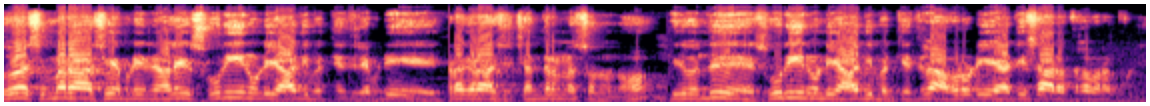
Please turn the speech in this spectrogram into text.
பொதுவாக சிம்மராசி அப்படின்னாலே சூரியனுடைய ஆதிபத்தியத்தில் எப்படி கடகராசி சந்திரனை சொல்லணும் இது வந்து சூரியனுடைய ஆதிபத்தியத்தில் அவருடைய அதிசாரத்தில் வரக்கூடிய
